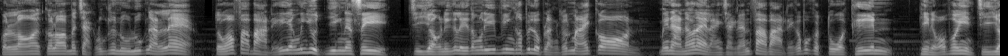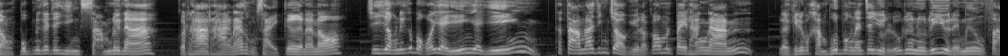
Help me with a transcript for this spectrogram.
ก็รอดก็รอดมาจากลูกธนูลูกนั้นแหละ แต่ว่าฟาบาทเนี่ยก็ยังไม่หยุดยิงนะสิจียองนี่ก็เลยต้องรีบวิ่งเข้าไปหลบหลังต้นไม้ก่อน ไม่นานเท่าไหร่หลังจากนั้นฟาบาทเนี่ยก็ปรากฏตัวขึ้น เพียงแต่ว่าพอเห็นจียองปุ๊บนี่ก็จะยิงซ้ำด้วยนะ ก็ท่าทางน่าสงสัยเกินนะเนาะจียองนี่ก็บอกว่าอย่ายิงอย่ายิง ถ้าตามล่าจิ้งจอกอยู่แล้วก็มันไปทางนั้นเราคิดว่าคำพูดพวกนั้นจะหยุดลูกธนูที่อยู่ในมือของฟา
